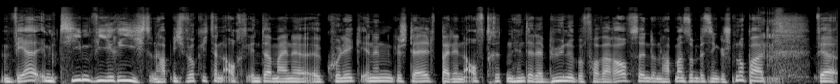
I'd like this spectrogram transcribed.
wer im Team wie riecht und habe mich wirklich dann auch hinter meine äh, KollegInnen gestellt bei den Auftritten hinter der Bühne, bevor wir rauf sind und habe mal so ein bisschen geschnuppert, wer,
